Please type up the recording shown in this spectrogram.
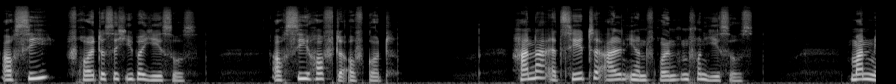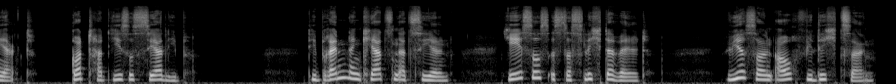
Auch sie freute sich über Jesus. Auch sie hoffte auf Gott. Hannah erzählte allen ihren Freunden von Jesus. Man merkt, Gott hat Jesus sehr lieb. Die brennenden Kerzen erzählen, Jesus ist das Licht der Welt. Wir sollen auch wie Licht sein.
